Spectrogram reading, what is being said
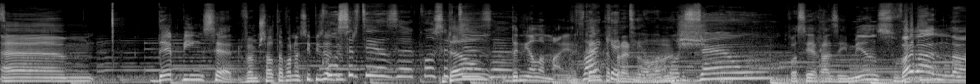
Um, that being said, vamos saltar para o nosso Com episódio. certeza, com Então, certeza. Daniela Maia, Vai canta é para teu, nós. amorzão. Você arrasa imenso. Vai, banda!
